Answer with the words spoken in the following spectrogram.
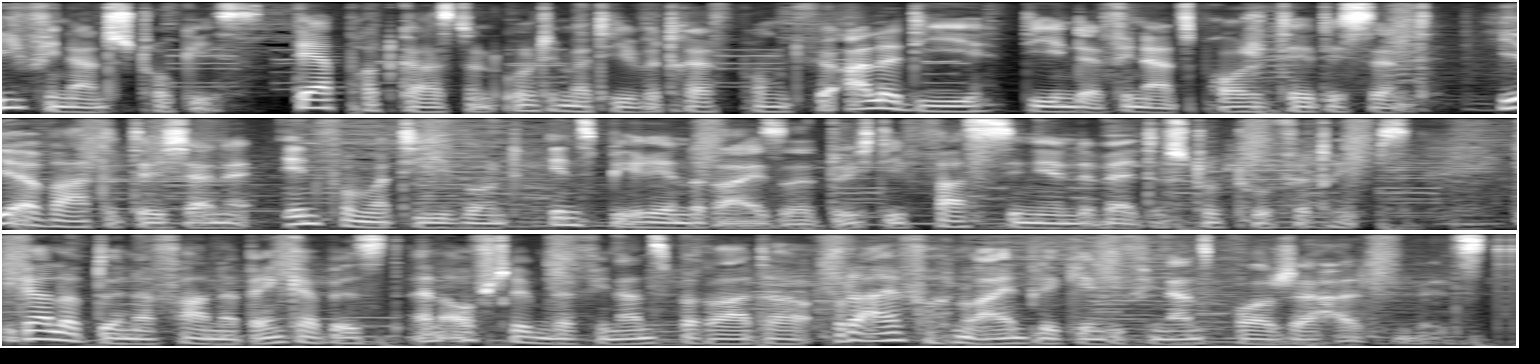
Die Finanzstruckis, der Podcast und ultimative Treffpunkt für alle die, die in der Finanzbranche tätig sind. Hier erwartet dich eine informative und inspirierende Reise durch die faszinierende Welt des Strukturvertriebs. Egal, ob du ein erfahrener Banker bist, ein aufstrebender Finanzberater oder einfach nur Einblicke in die Finanzbranche erhalten willst,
